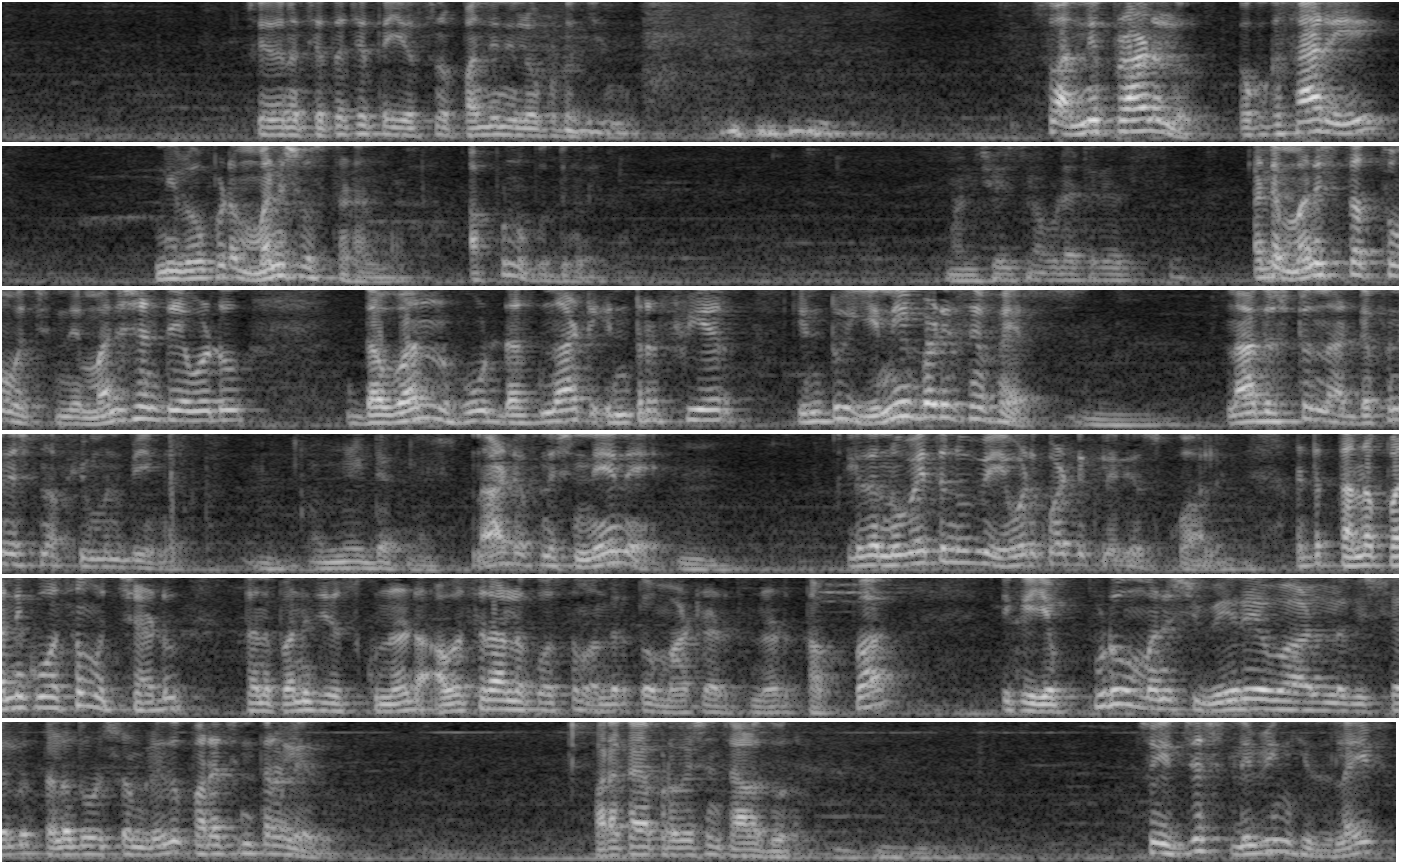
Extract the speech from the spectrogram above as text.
సో ఏదైనా చెత్త చెత్త చేస్తున్నావు పంది నీ లోపల వచ్చింది. సో అన్ని ప్రాణులు ఒక్కొక్కసారి నీ లోపల మనిషి వస్తాడనమాట అప్పుడు నువ్వు బుద్ధుని అవుతావు. మనిషి వచ్చినప్పుడు ఎట్లా తెలుస్తుంది? అంటే మనిషి తత్వం వచ్చింది. మనిషి అంటే ఎవడు? The one who does not interfere in to anybody's affairs నా దృష్టిలో నా డెఫినేషన్ ఆఫ్ హ్యూమన్ బీయింగ్ నా డెఫినేషన్ నేనే. లేదా నువ్వైతే నువ్వే ఎవరికి వాడు డిక్లేర్ చేసుకోవాలి? అంటే తన పని కోసం వచ్చాడు తన పని చేసుకున్నాడు అవసరాల కోసం అందరితో మాట్లాడుతున్నాడు తప్ప ఇక ఎప్పుడూ మనిషి వేరే వాళ్ళ విషయాల్లో తలదూర్చడం లేదు పరచింతన లేదు. పరకాయ ప్రవేశం చాలా దూరం. So is just living his life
